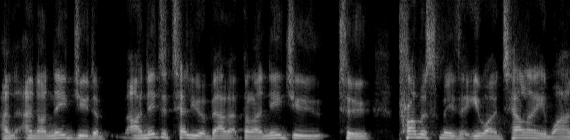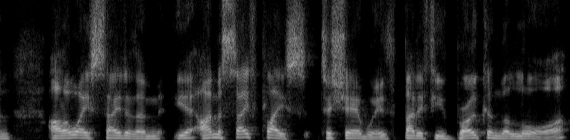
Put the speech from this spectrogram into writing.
and, and I need you to, I need to tell you about it, but I need you to promise me that you won't tell anyone. I'll always say to them, yeah, I'm a safe place to share with, but if you've broken the law,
